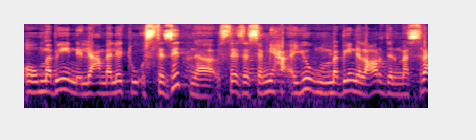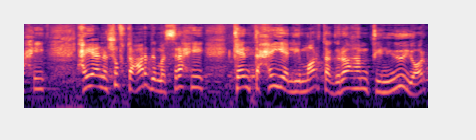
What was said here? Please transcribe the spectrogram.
وما بين اللي عملته أستاذتنا أستاذة سميحة أيوب ما بين العرض المسرحي. الحقيقة أنا شفت عرض مسرحي كان تحية لمارتا جراهام في نيويورك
